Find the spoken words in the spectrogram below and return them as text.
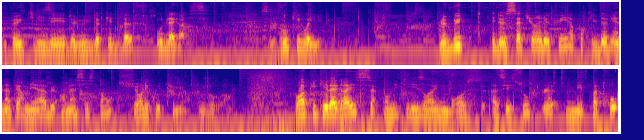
On peut utiliser de l'huile de pied de bœuf ou de la graisse. C'est vous qui voyez. Le but est de saturer le cuir pour qu'il devienne imperméable en insistant sur les coutures, toujours. Pour appliquer la graisse, on utilisera une brosse assez souple, mais pas trop,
